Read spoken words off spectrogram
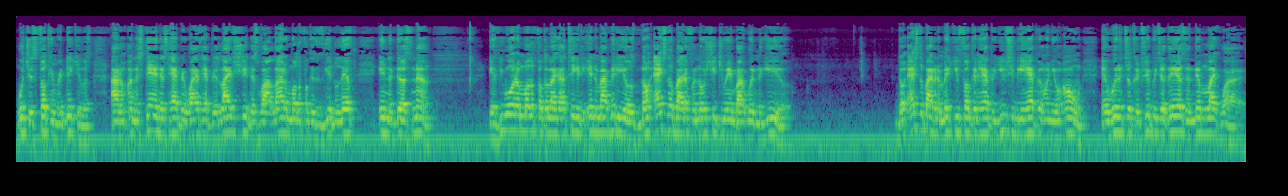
which is fucking ridiculous. I don't understand this happy wife, happy life shit. That's why a lot of motherfuckers is getting left in the dust now. If you want a motherfucker like I tell you at the end of my videos, don't ask nobody for no shit you ain't about willing to give. Don't ask nobody to make you fucking happy. You should be happy on your own and willing to contribute to theirs and them likewise.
